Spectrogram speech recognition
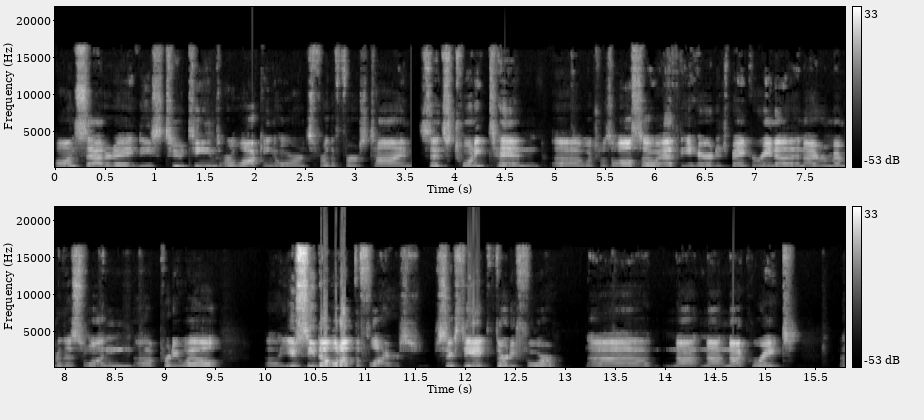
on Saturday. These two teams are locking horns for the first time since 2010, uh, which was also at the Heritage Bank Arena, and I remember this one uh, pretty well. Uh, UC doubled up the Flyers, 68 to 34. Uh, not not not great.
